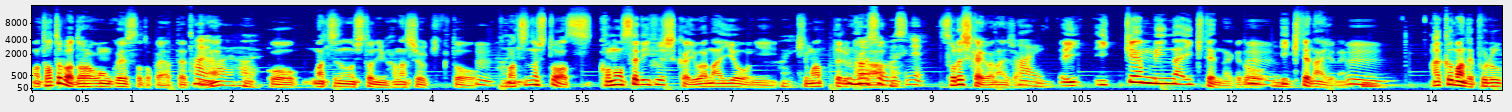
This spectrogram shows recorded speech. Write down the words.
まあ、例えばドラゴンクエストとかやっててね、はいはいははいい。こう、街の人に話を聞くと、うんはい街の人はすこのセリフしか言わないようにはい決まってるから、まあそうですね。それしか言わないじゃん。はい。一見みんな生きてんだけど、うん生きてないよね、うん。あくまでプロ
